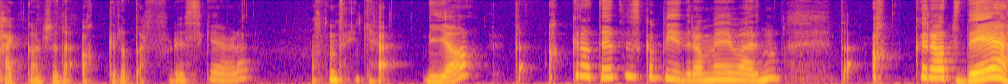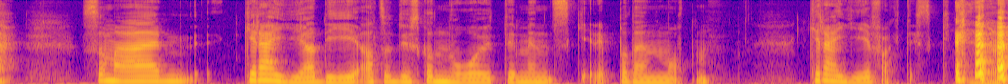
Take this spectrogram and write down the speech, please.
Nei, kanskje det er akkurat derfor du skal gjøre det. Da tenker jeg, ja, det er akkurat det du skal bidra med i verden. Det er akkurat det som er greia di, at du skal nå ut til mennesker på den måten. Greie, faktisk. ja.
